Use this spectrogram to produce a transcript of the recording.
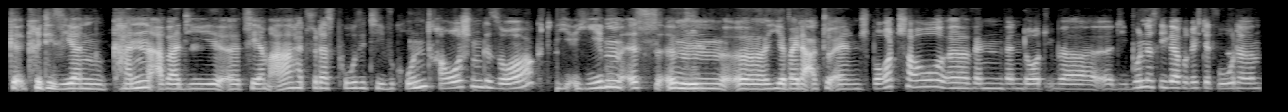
kritisieren kann, aber die äh, CMA hat für das positive Grundrauschen gesorgt. Jedem ist ähm, mhm. äh, hier bei der aktuellen Sportschau, äh, wenn, wenn dort über äh, die Bundesliga berichtet wurde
